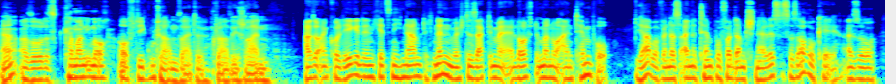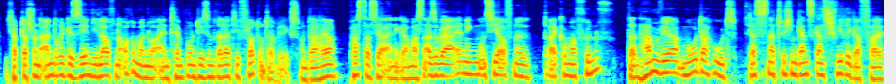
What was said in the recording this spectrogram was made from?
Ja, also das kann man ihm auch auf die Guthabenseite quasi schreiben. also ein Kollege, den ich jetzt nicht namentlich nennen möchte, sagt immer, er läuft immer nur ein Tempo. Ja, aber wenn das eine Tempo verdammt schnell ist, ist das auch okay. Also ich habe da schon andere gesehen, die laufen auch immer nur ein Tempo und die sind relativ flott unterwegs. Von daher passt das ja einigermaßen. Also wir einigen uns hier auf eine 3,5. Dann haben wir Mo. Das ist natürlich ein ganz, ganz schwieriger Fall.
